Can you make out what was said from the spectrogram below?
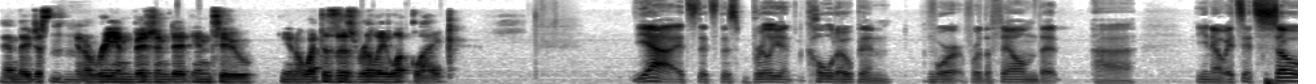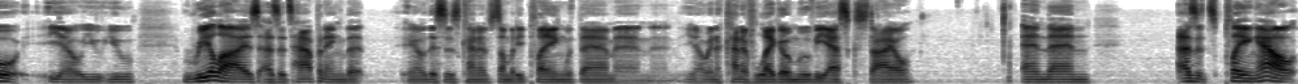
and they just you know re-envisioned it into you know what does this really look like? yeah, it's it's this brilliant cold open for for the film that uh, you know it's it's so you know you you realize as it's happening that you know this is kind of somebody playing with them and, and you know in a kind of Lego movie esque style, and then as it's playing out,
